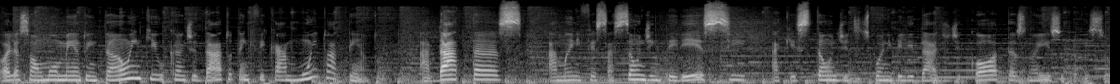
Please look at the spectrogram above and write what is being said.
Olha só, um momento então em que o candidato tem que ficar muito atento a datas, a manifestação de interesse, a questão de disponibilidade de cotas, não é isso, professor?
